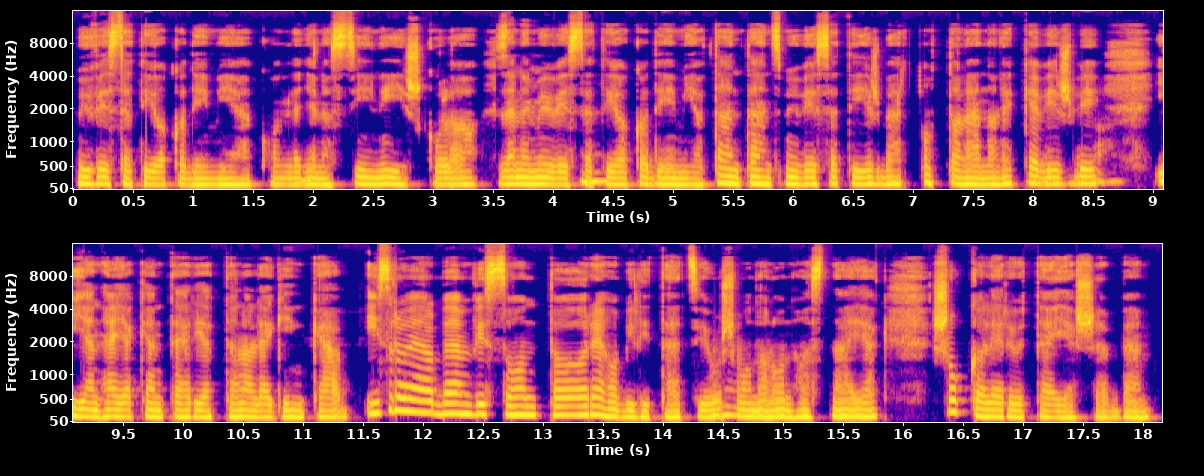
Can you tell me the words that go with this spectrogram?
művészeti akadémiákon, legyen a színi iskola, zeneművészeti mm. akadémia, tán-táncművészeti, és bár ott talán a legkevésbé, ilyen helyeken terjedt el a leginkább. Izraelben viszont a rehabilitációs vonalon használják, sokkal erőteljesebben.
